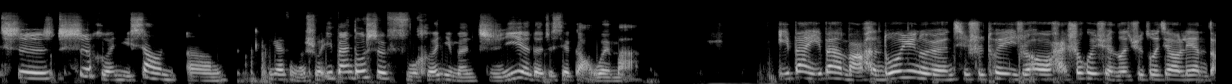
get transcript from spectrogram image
是适合你像嗯，应该怎么说？一般都是符合你们职业的这些岗位吗？一半一半吧，很多运动员其实退役之后还是会选择去做教练的，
